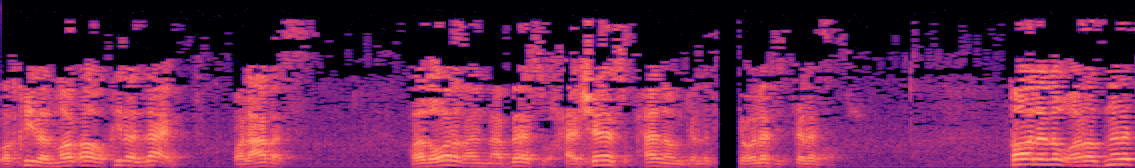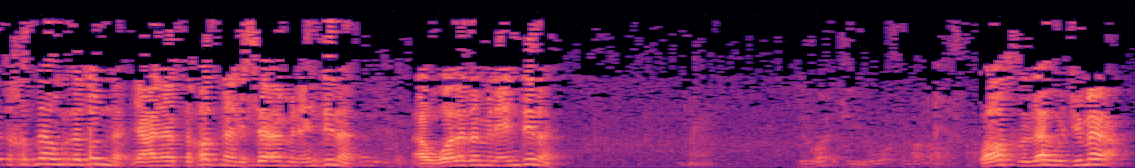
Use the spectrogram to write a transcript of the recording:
وقيل المرأة وقيل اللعب والعبث. وهذا ورد عن عباس وحاشاه سبحانه وجل في علاف الثلاثة. قال لو أردنا لاتخذناه من لدنا يعني اتخذنا نساء من عندنا أو ولدا من عندنا. وأصل له الجماع.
